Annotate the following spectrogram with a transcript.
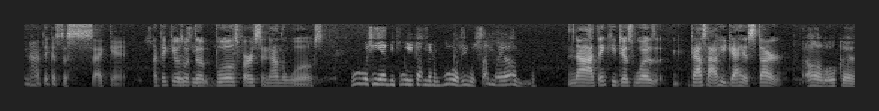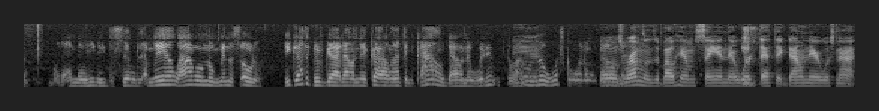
No, I think it's the second. I think he was with he, the Bulls first and now the Wolves. What was he at before he come to the Bulls? He was somewhere else. Nah, I think he just was. That's how he got his start. Oh, okay. But I know he needs to sell it. I mean, I don't know Minnesota. He got a good guy down there, Karl-Anthony Towns, down there with him. So yeah. I don't know what's going on. Was rumblings about him saying their work ethic down there was not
